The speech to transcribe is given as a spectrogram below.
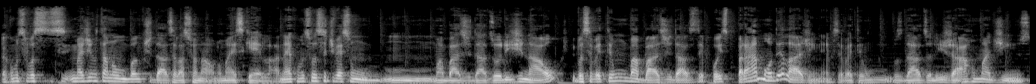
É como se você. Imagina que está num banco de dados relacional, no MySQL lá, né? Como se você tivesse um, um, uma base de dados original e você vai ter uma base de dados depois para modelagem, né? Você vai ter um, os dados ali já arrumadinhos,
